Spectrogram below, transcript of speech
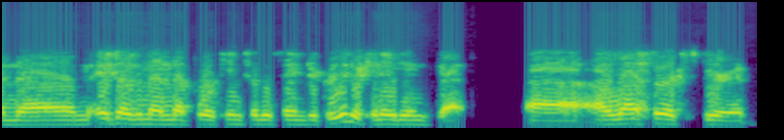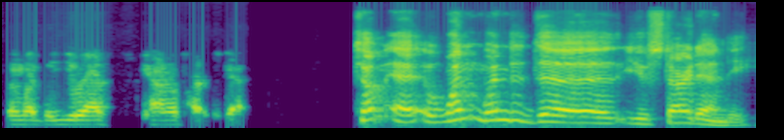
and then it doesn't end up working to the same degree. The Canadians get uh, a lesser experience than what the U.S. counterparts get. Tell me, uh, when when did uh, you start Endy?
